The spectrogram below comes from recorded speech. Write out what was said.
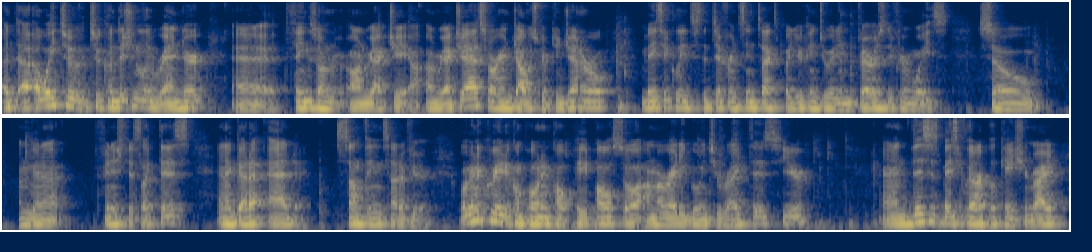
a, a, way to, to conditionally render uh, things on, on, React, J, on React.js or in JavaScript in general. Basically, it's the different syntax, but you can do it in various different ways. So I'm gonna finish this like this, and I gotta add something inside of here. We're gonna create a component called PayPal, so I'm already going to write this here. And this is basically our application, right?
